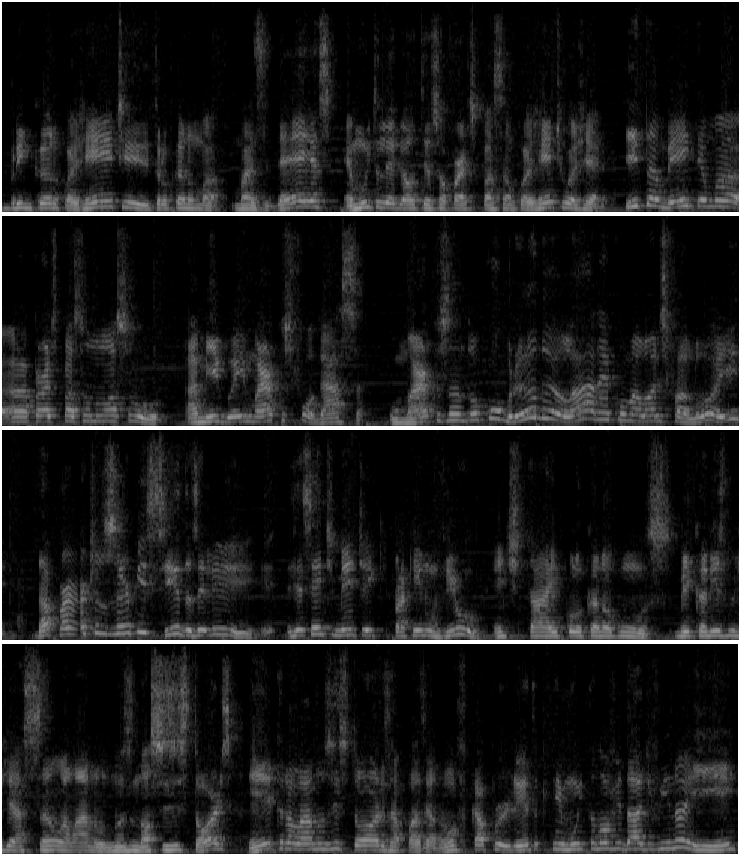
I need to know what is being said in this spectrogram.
brincando com a gente, trocando uma, umas ideias. É muito legal ter sua participação com a gente, Rogério. E também tem uma, a participação do nosso amigo aí, Marcos Fogaça. O Marcos andou cobrando eu lá, né, como a Loris falou aí, da parte dos herbicidas. Ele, recentemente aí, para quem não viu, a gente tá aí colocando alguns mecanismos de ação lá no, nos nossos stories. Entra lá nos stories, rapaziada. Vamos ficar por dentro que tem muita novidade vindo aí, hein?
